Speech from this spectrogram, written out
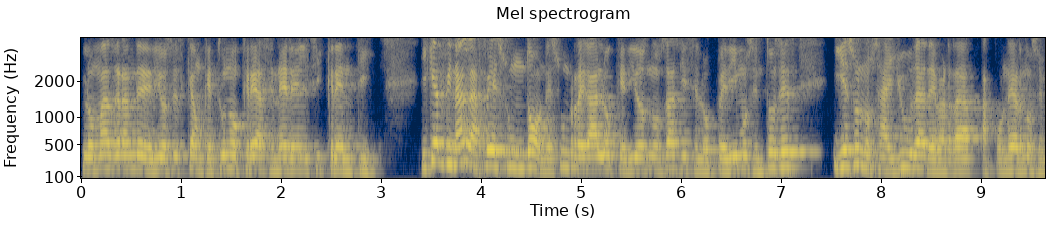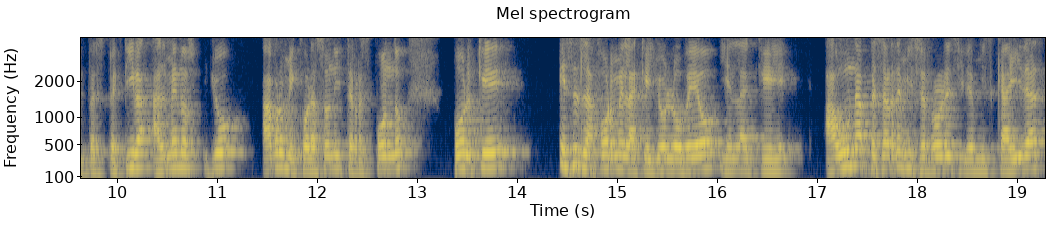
lo más grande de Dios es que aunque tú no creas en Él, Él sí cree en ti. Y que al final la fe es un don, es un regalo que Dios nos da si se lo pedimos. Entonces, y eso nos ayuda de verdad a ponernos en perspectiva. Al menos yo abro mi corazón y te respondo, porque esa es la forma en la que yo lo veo y en la que, aún a pesar de mis errores y de mis caídas,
